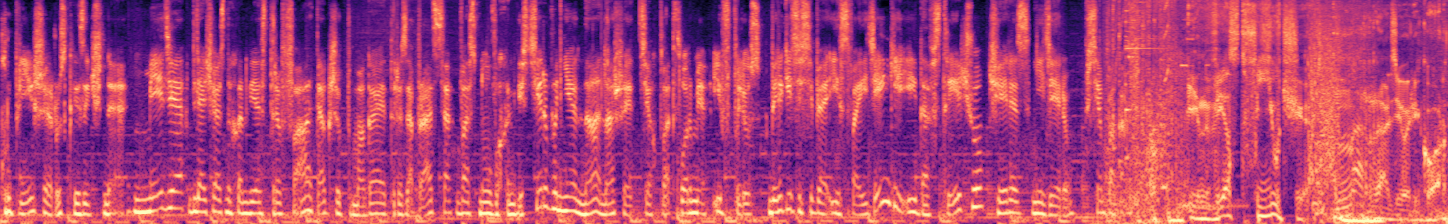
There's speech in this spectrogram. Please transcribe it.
крупнейшее русскоязычное медиа для частных инвесторов, а также помогает разобраться в основах инвестирования на нашей техплатформе и в плюс. Берегите себя и свои деньги, и до встречи через неделю. Всем пока. Инвест Фьючер на Радио Рекорд.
